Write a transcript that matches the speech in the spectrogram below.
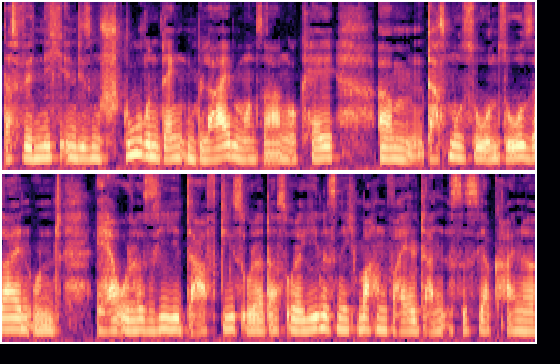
dass wir nicht in diesem sturen Denken bleiben und sagen, okay, ähm, das muss so und so sein und er oder sie darf dies oder das oder jenes nicht machen, weil dann ist es ja keine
